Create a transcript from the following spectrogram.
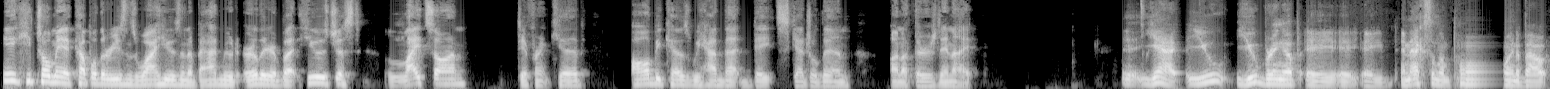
he, he told me a couple of the reasons why he was in a bad mood earlier, but he was just lights on, different kid, all because we had that date scheduled in on a Thursday night. Yeah, you you bring up a, a, a an excellent point about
